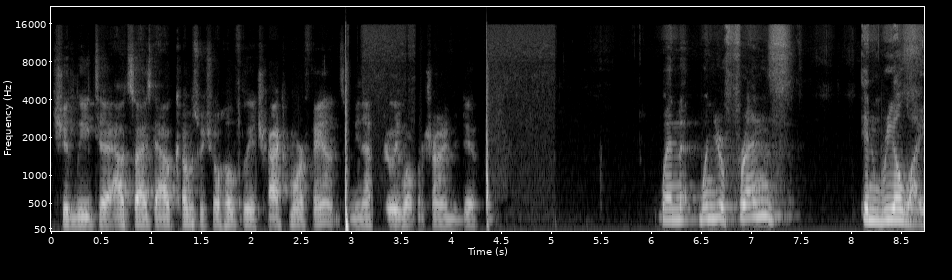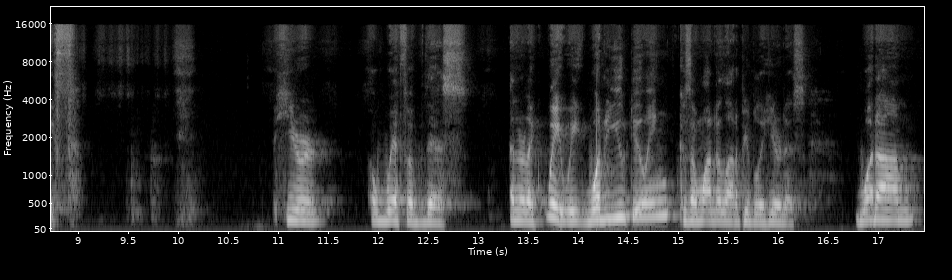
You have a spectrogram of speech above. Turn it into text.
should lead to outsized outcomes, which will hopefully attract more fans. I mean, that's really what we're trying to do. When when your friends in real life hear a whiff of this, and they're like, "Wait, wait, what are you doing?" Because I wanted a lot of people to hear this. What um,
